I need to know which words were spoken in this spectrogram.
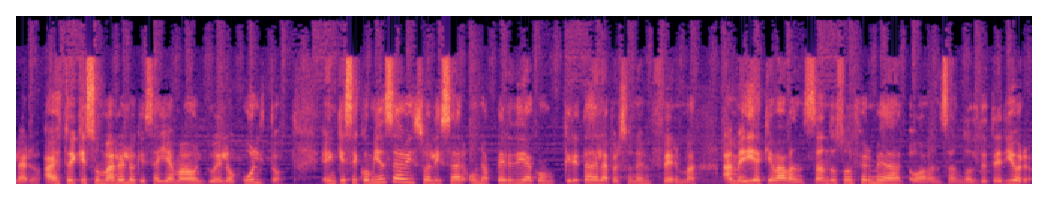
Claro, a esto hay que sumarle lo que se ha llamado el duelo oculto, en que se comienza a visualizar una pérdida concreta de la persona enferma a medida que va avanzando su enfermedad o avanzando el deterioro.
